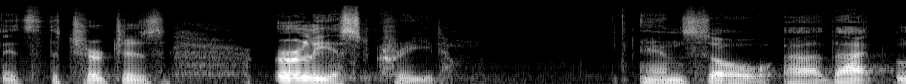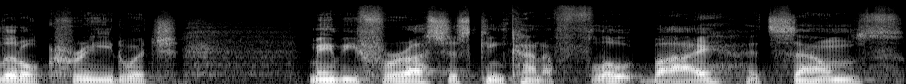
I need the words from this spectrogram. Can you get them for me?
It's the church's earliest creed. And so uh, that little creed, which maybe for us just can kind of float by, it sounds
